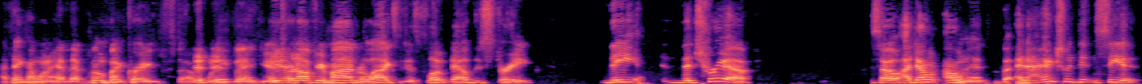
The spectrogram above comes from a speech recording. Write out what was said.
I think I want to have that put on my gravestone. What do you think? You Yeah. turn off your mind, relax, and just float down the stream. The the trip. So I don't own it, but and I actually didn't see it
